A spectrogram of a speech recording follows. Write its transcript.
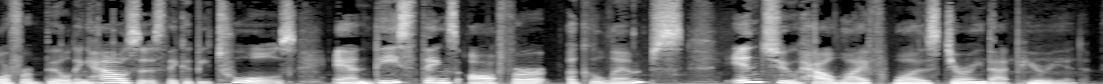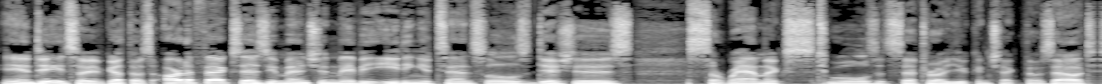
or for building houses. They could be tools, and these things offer a glimpse into how life was during that period. Indeed. So you've got those artifacts, as you mentioned, maybe eating utensils, dishes, ceramics, tools, etc. You can check those out.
